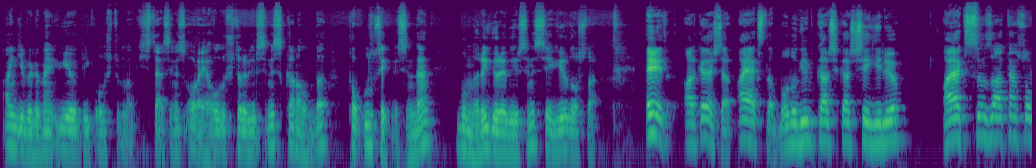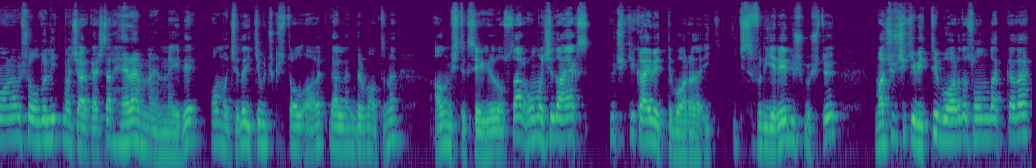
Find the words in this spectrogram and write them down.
hangi bölüme üyelik oluşturmak isterseniz oraya oluşturabilirsiniz. Kanalımda topluluk sekmesinden bunları görebilirsiniz sevgili dostlar. Evet arkadaşlar Ajax'la Bodo Glimt karşı karşıya geliyor. Ajax'ın zaten son oynamış olduğu lig maçı arkadaşlar Herenven'leydi. O maçı da 2.5 üstü olarak değerlendirme altına almıştık sevgili dostlar. O maçı da Ajax 3-2 kaybetti bu arada. 2-0 geriye düşmüştü. Maç 3-2 bitti. Bu arada son dakikada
